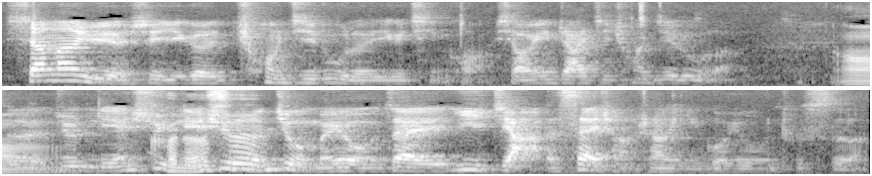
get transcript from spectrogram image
相当于也是一个创纪录的一个情况，小因扎吉创纪录了。哦，对，就连续连续很久没有在意甲的赛场上赢过尤文图斯了。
